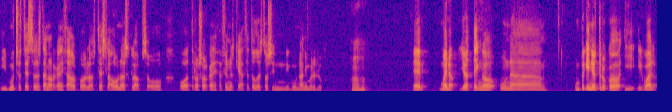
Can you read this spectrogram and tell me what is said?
y muchos de estos están organizados por los Tesla Owners Clubs o, o otras organizaciones que hacen todo esto sin ningún ánimo de lucro. Eh, bueno, yo tengo una, un pequeño truco y igual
